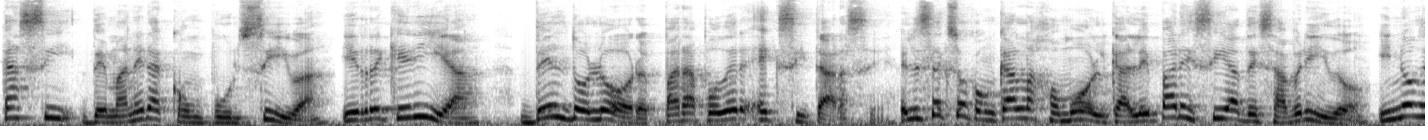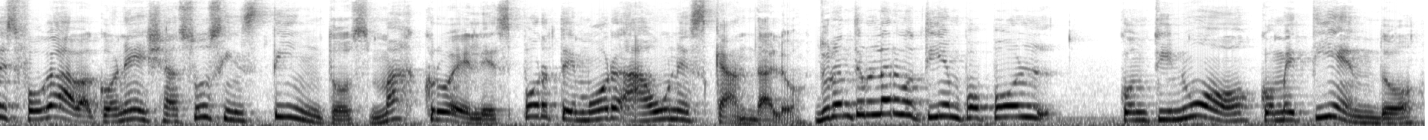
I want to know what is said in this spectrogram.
casi de manera compulsiva, y requería del dolor para poder excitarse. El sexo con Carla Homolka le parecía desabrido y no desfogaba con ella sus instintos más crueles por temor a un escándalo. Durante un largo tiempo Paul continuó cometiendo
